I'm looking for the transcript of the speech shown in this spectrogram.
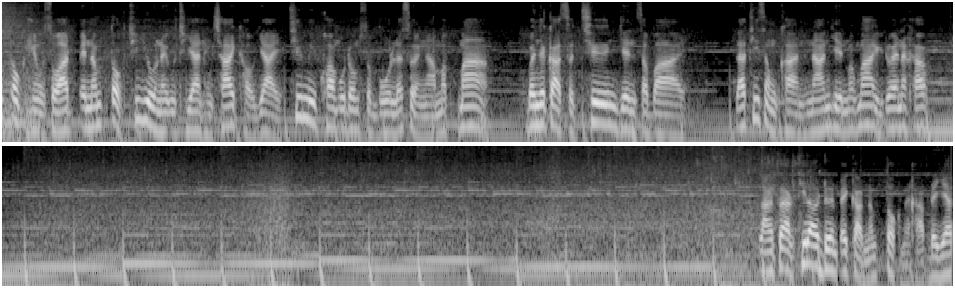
น้ำตกเหวสวัสดเป็นน้ำตกที่อยู่ในอุทยานแห่งชาติเขาใหญ่ที่มีความอุดมสมบูรณ์และสวยงามมากๆ บรรยากาศสดชื่นเย็นสบาย และที่สำคัญน้ำเย็นมากๆอีกด้วยนะครับหลังจากที่เราเดินไปกับน้ำตกนะครับระยะ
